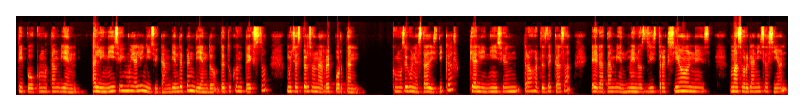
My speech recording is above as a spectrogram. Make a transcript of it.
tipo como también al inicio y muy al inicio y también dependiendo de tu contexto, muchas personas reportan como según estadísticas que al inicio en trabajar desde casa era también menos distracciones, más organización,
